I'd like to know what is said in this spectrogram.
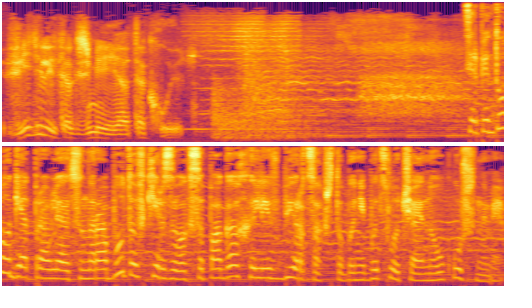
видели, как змеи атакуют? Серпентологи отправляются на работу в кирзовых сапогах или в берцах, чтобы не быть случайно укушенными.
